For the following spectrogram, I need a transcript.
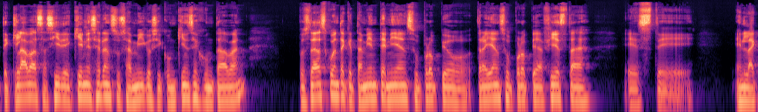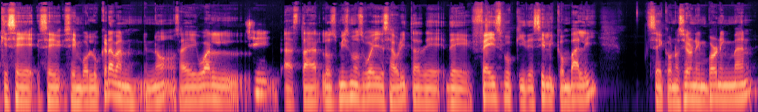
te clavas así de quiénes eran sus amigos y con quién se juntaban, pues te das cuenta que también tenían su propio, traían su propia fiesta, este, en la que se, se, involucraban, ¿no? O sea, igual hasta los mismos güeyes ahorita de, de, Facebook y de Silicon Valley se conocieron en Burning Man,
